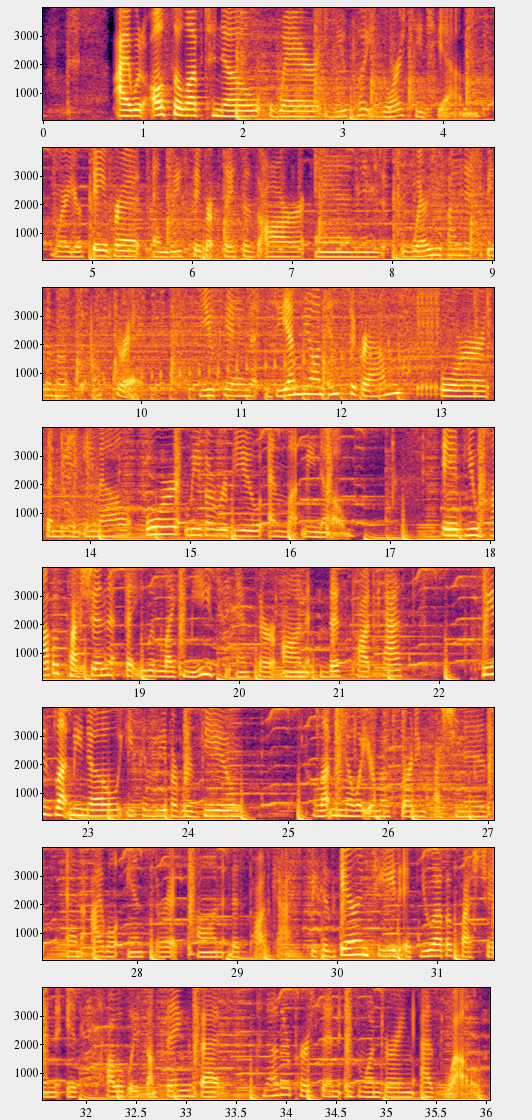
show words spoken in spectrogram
I would also love to know where you put your CGM, where your favorite and least favorite places are, and where you find it to be the most accurate. You can DM me on Instagram or send me an email or leave a review and let me know. If you have a question that you would like me to answer on this podcast, please let me know. You can leave a review. Let me know what your most burning question is, and I will answer it on this podcast. Because guaranteed, if you have a question, it's probably something that another person is wondering as well.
